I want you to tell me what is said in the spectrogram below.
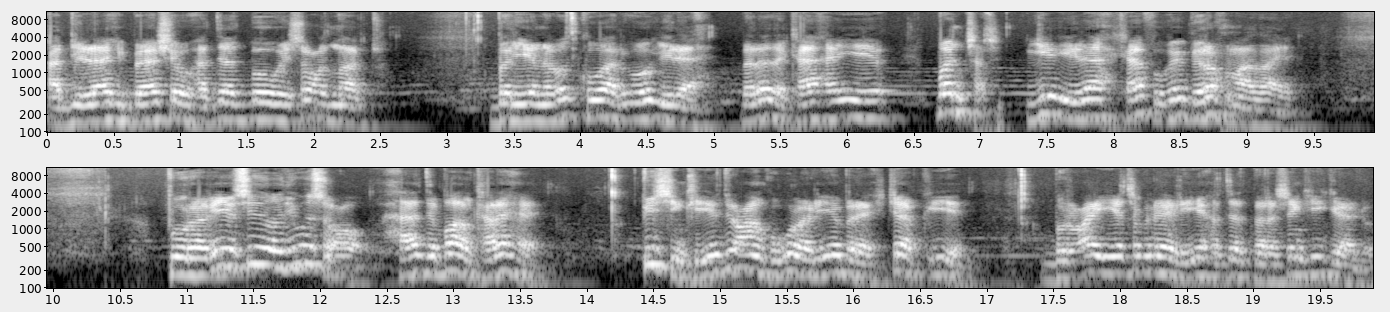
Cabdilaahi baashow haddaad booway socod maagto barya nabad kuwaar oo ilaah balada kaa hayee banjar iyo ilaah kaa fogay biro xumaadaaye buuraqiyo sidoodii u soco haadde baal kalehe bisinki iyo ducaankugu ladhiyo bare xijaabkiiye burco iyo togdheer iyo haddaad barasankii gaadho.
